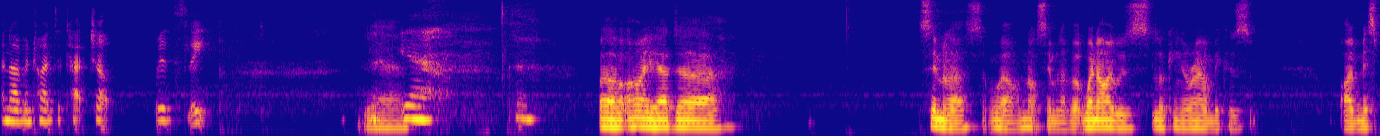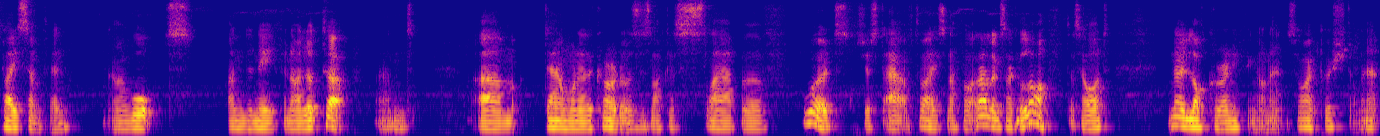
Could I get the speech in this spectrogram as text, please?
and I've been trying to catch up with sleep. Yeah. Yeah. Well, I had uh, similar. Well, not similar, but when I was looking around because I misplaced something, I walked underneath and I looked up and um, down one of the corridors is like a slab of wood just out of place, and I thought that looks like a loft. That's odd. No lock or anything on it, so I pushed on it.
